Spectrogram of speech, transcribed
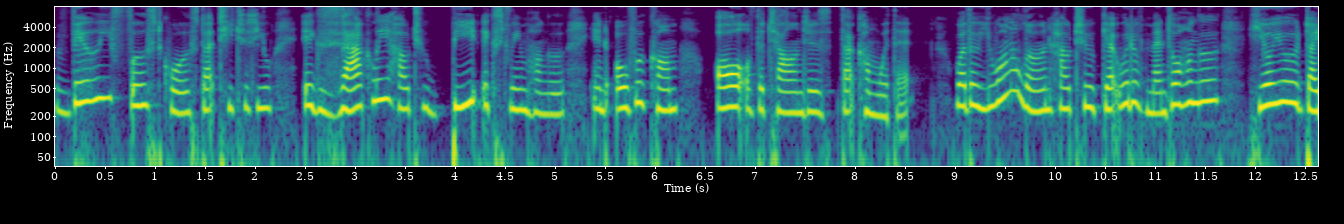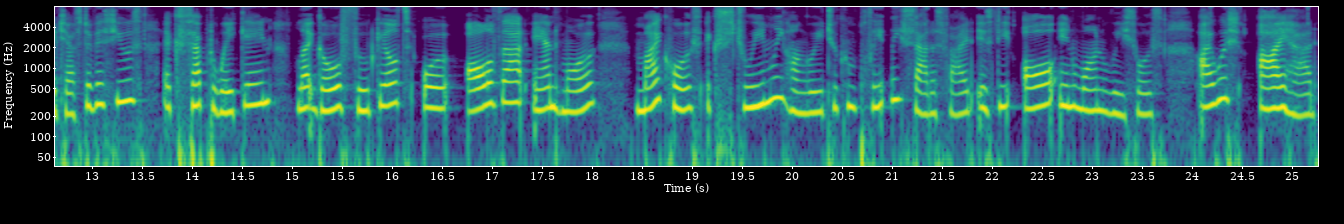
very first course that teaches you exactly how to beat extreme hunger and overcome all of the challenges that come with it. Whether you want to learn how to get rid of mental hunger, heal your digestive issues, accept weight gain, let go of food guilt, or all of that and more, my course, Extremely Hungry to Completely Satisfied, is the all in one resource I wish I had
